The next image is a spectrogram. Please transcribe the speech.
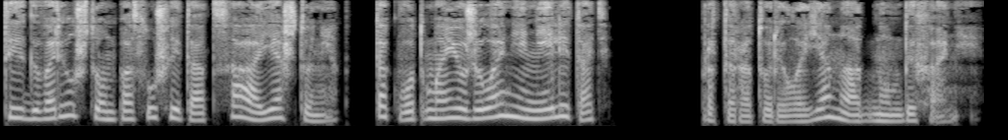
Ты говорил, что он послушает отца, а я что нет. Так вот, мое желание не летать», — протараторила я на одном дыхании.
